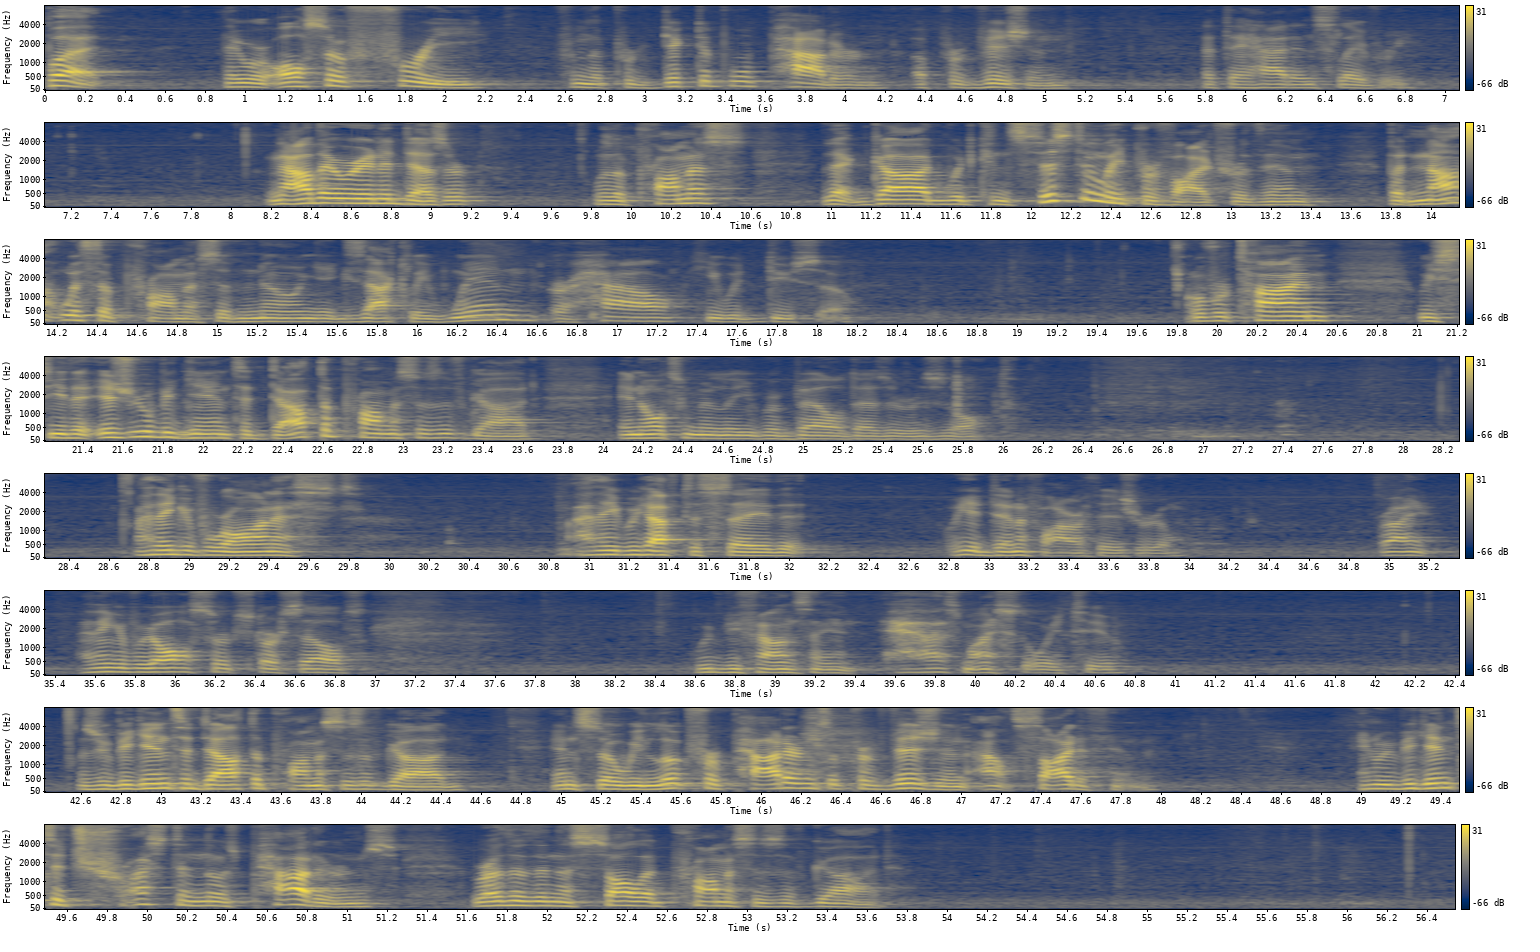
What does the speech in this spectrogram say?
but they were also free from the predictable pattern of provision that they had in slavery. Now they were in a desert with a promise that God would consistently provide for them, but not with the promise of knowing exactly when or how he would do so. Over time, we see that Israel began to doubt the promises of God and ultimately rebelled as a result. I think if we're honest, I think we have to say that we identify with Israel, right? I think if we all searched ourselves, we'd be found saying, Yeah, that's my story too. As we begin to doubt the promises of God, and so we look for patterns of provision outside of Him, and we begin to trust in those patterns rather than the solid promises of God.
